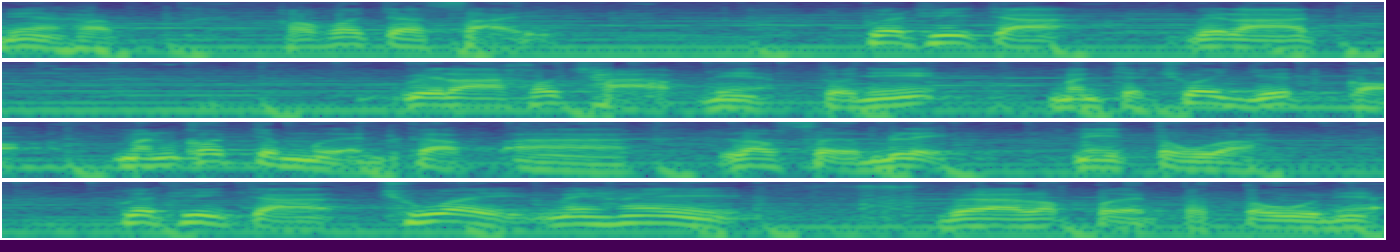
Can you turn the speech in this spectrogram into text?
เนี่ยครับเขาก็จะใส่เพื่อที่จะเวลา เวลาเขาฉาบเนี่ยตัวนี้มันจะช่วยยึดเกาะ มันก็จะเหมือนกับเราเสริมเหล็กในตัว เพื่อที่จะช่วยไม่ให้เวลาเราเปิดประตูเนี่ย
